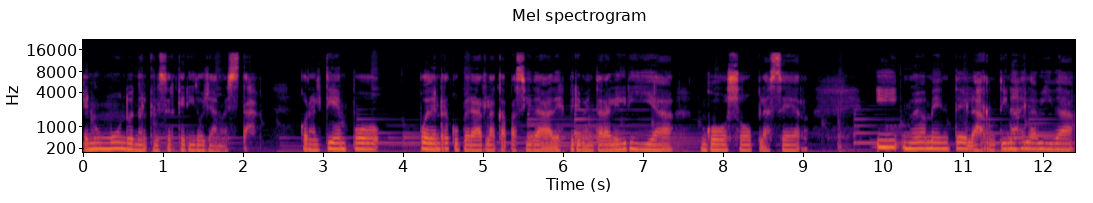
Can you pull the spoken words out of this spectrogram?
en un mundo en el que el ser querido ya no está. Con el tiempo pueden recuperar la capacidad de experimentar alegría, gozo, placer y nuevamente las rutinas de la vida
